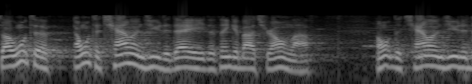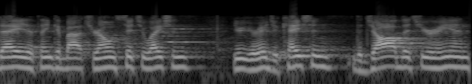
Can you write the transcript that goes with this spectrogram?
So I want to I want to challenge you today to think about your own life. I want to challenge you today to think about your own situation, your, your education, the job that you're in,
